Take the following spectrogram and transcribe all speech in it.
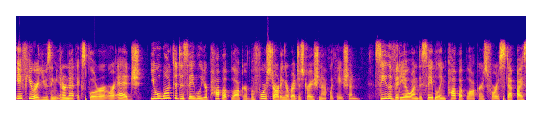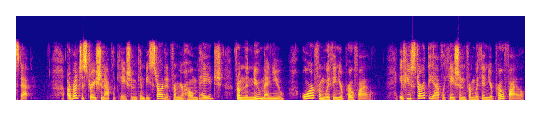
If you are using Internet Explorer or Edge, you will want to disable your pop-up blocker before starting a registration application. See the video on disabling pop-up blockers for a step-by-step. -step. A registration application can be started from your home page, from the New menu, or from within your profile. If you start the application from within your profile,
